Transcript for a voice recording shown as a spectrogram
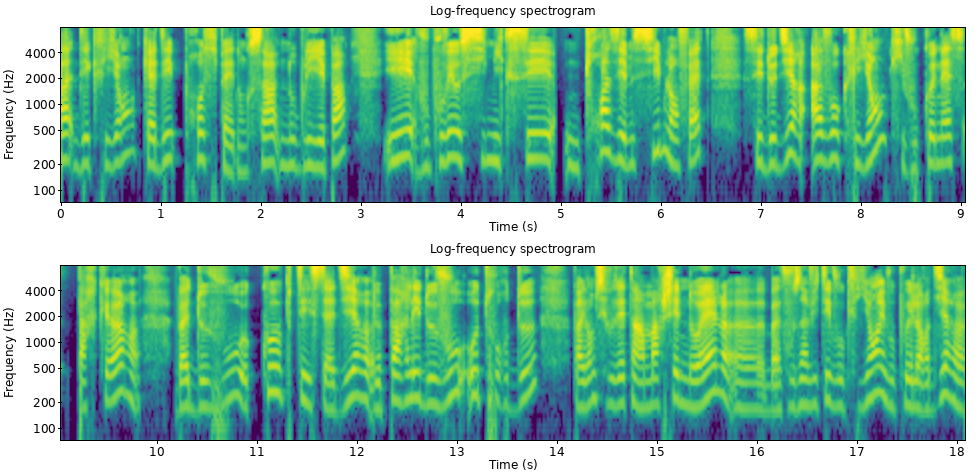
à des clients qu'à des prospects. Donc ça, n'oubliez pas. Et vous pouvez aussi mixer une troisième cible en fait, c'est de dire à vos clients qui vous connaissent par cœur, bah, de vous coopter, c'est-à-dire de parler de vous autour d'eux. Par exemple, si vous êtes à un marché de Noël, euh, bah, vous invitez vos clients et vous pouvez leur dire, euh,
